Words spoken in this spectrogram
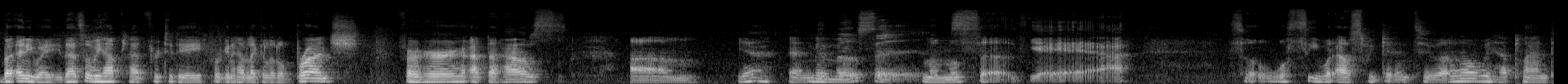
But anyway, that's what we have planned for today. We're gonna have like a little brunch for her at the house. Um, yeah, and Mimosa. mimosas. Yeah. So we'll see what else we get into. I don't know what we have planned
